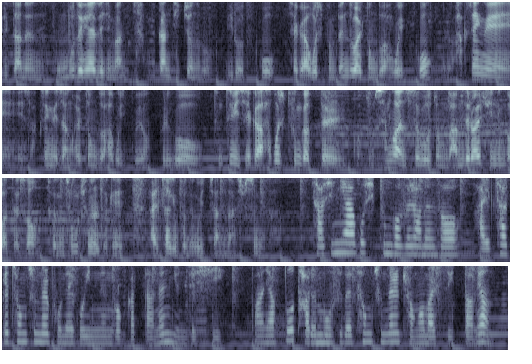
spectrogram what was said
일단은 공부도 해야 되지만 잠깐 뒷전으로 미뤄두고 제가 하고 싶은 밴드 활동도 하고 있고 학생회에서 학생회장 활동도 하고 있고요. 그리고 틈틈이 제가 하고 싶은 것들 어, 좀 신경 안 쓰고 좀 마음대로 할 수 있는 것 같아서 저는 청춘을 되게 알차게 보내고 있지 않나 싶습니다. 자신이 하고 싶은 것을 하면서 알차게 청춘을 보내고 있는 것 같다는 윤재 씨. 만약 또 다른 모습의 청춘을 경험할 수 있다면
